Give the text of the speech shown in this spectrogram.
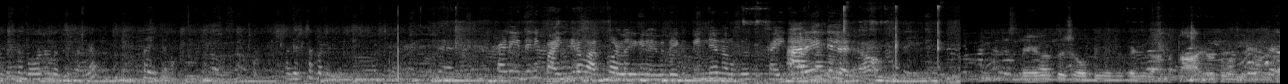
അതിന്റെ ബോർഡർ വെച്ചിട്ടാണ് തയ്ക്കണം. അത് ഇഷ്ടപ്പെട്ടില്ല കാരണം ഇതിന് ഭയങ്കര വർക്കുള്ള ഇങ്ങനെ വരുമ്പോഴത്തേക്ക് പിന്നെ നമുക്ക് കൈ അറിയത്തില്ലല്ലോ. മേലത്തെ ഷോപ്പിംഗ് ഒക്കെ കഴിഞ്ഞതാണ് താഴോട്ട് വന്നിട്ടുണ്ട്.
